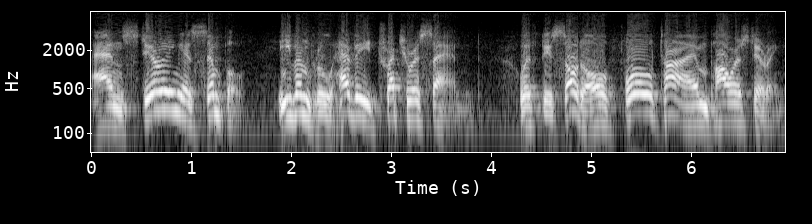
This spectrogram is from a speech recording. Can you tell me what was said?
And steering is simple, even through heavy, treacherous sand, with DeSoto full-time power steering.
